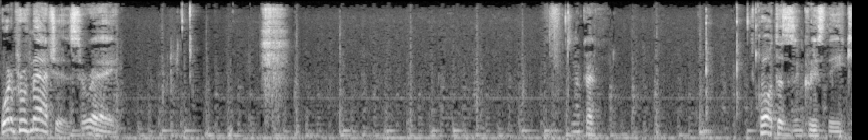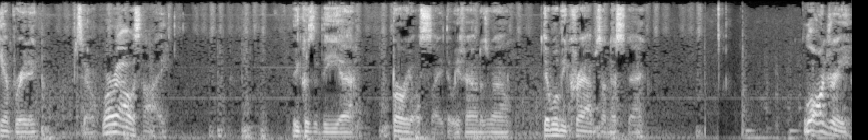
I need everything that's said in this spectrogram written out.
Waterproof matches. Hooray. Okay. All it does is increase the camp rating. So, morale is high. Because of the uh, burial site that we found as well. There will be crabs on this day. Laundry.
